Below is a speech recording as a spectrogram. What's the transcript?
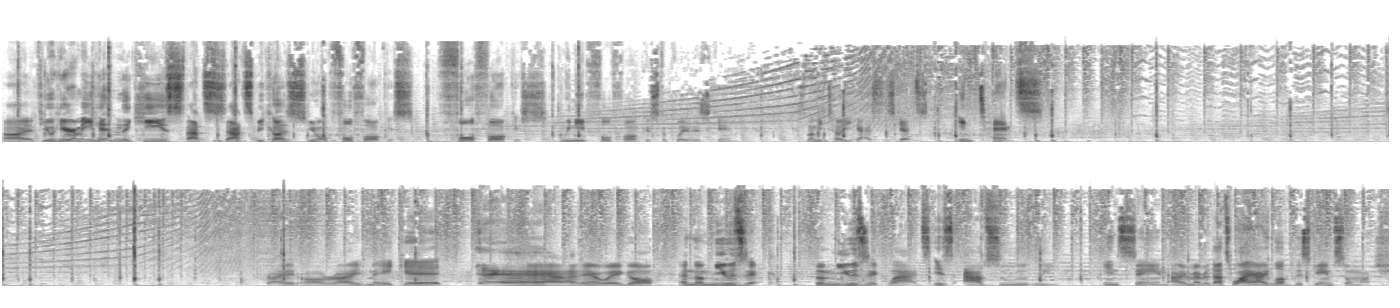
Uh, if you hear me hitting the keys, that's that's because, you know, full focus full focus. We need full focus to play this game. Because let me tell you guys, this gets intense. Right, alright, make it. Yeah, there we go. And the music, the music, lads, is absolutely insane. I remember, that's why I love this game so much.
